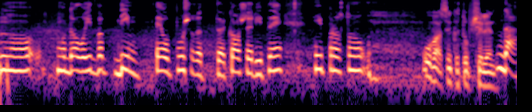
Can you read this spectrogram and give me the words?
но отдолу идва дим. Те опушват кошерите и просто... У вас е като пчелин. Да.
